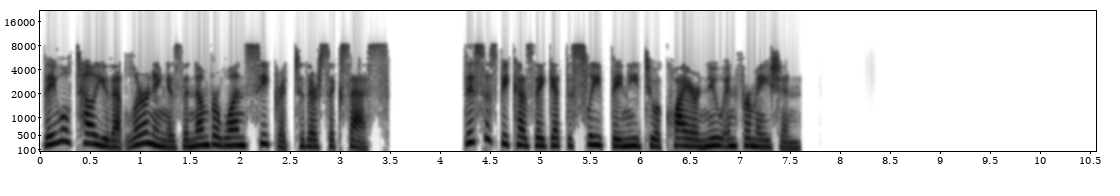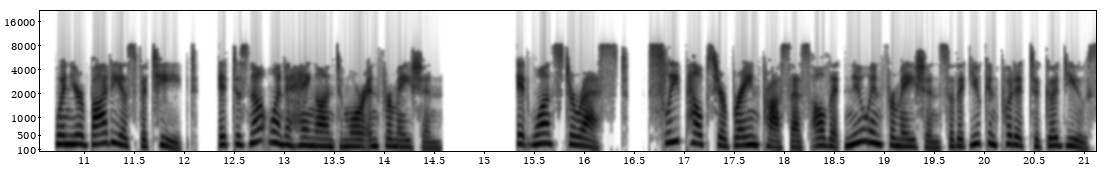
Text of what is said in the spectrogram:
they will tell you that learning is the number one secret to their success. This is because they get the sleep they need to acquire new information. When your body is fatigued, it does not want to hang on to more information. It wants to rest. Sleep helps your brain process all that new information so that you can put it to good use.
